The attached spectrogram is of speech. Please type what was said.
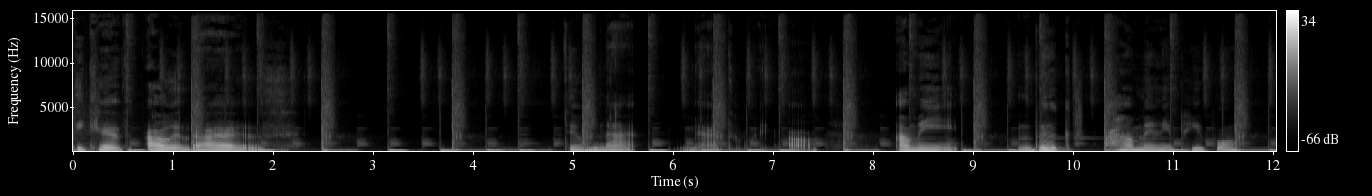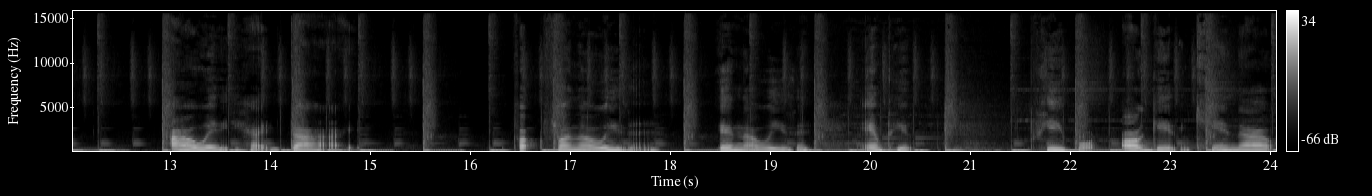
Because our lives do not matter at all. I mean, look how many people already had died for, for no reason. In no reason. And pe- people are getting kidnapped.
